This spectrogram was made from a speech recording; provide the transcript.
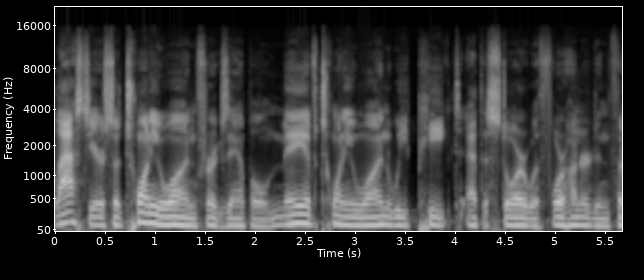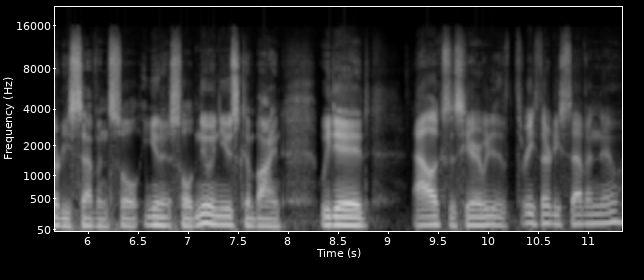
last year, so 21, for example, May of 21, we peaked at the store with 437 sold units sold, new and used combined. We did. Alex is here. We did 337 new.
